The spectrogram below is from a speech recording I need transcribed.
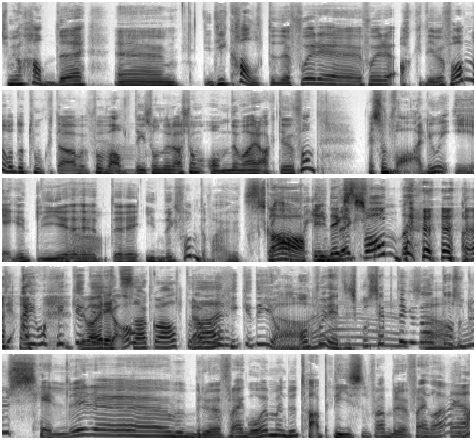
som jo hadde eh, De kalte det for, eh, for aktive fond, og det tok da forvaltningshonorar som om det var aktive fond. Men så var det jo egentlig Ja. et eh, indeksfond. Det var jo Skapindeksfond! Ja, det er jo helt Det var rettssak og alt det der. det er ikke genialt Ja, for etisk konsept, ikke sant? ja. Altså, du selger uh, brød fra i går, men du tar prisen fra brød fra i dag. Ja,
